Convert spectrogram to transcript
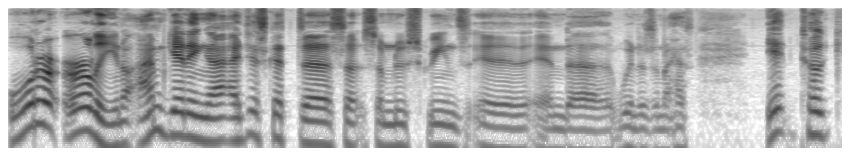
Order early. You know, I'm getting. I just got uh, so, some new screens uh, and uh, windows in my house. It took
